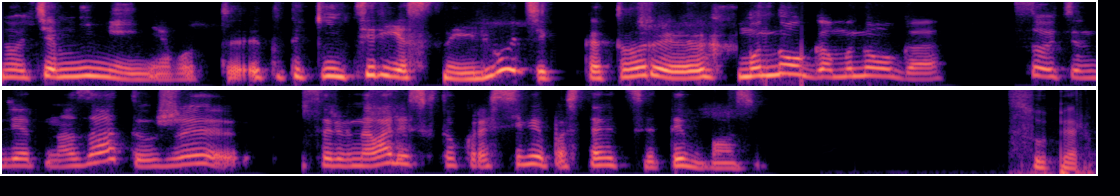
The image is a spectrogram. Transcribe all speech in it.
Но, тем не менее, вот это такие интересные люди, которые много-много сотен лет назад уже соревновались, кто красивее поставит цветы в вазу. Супер.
